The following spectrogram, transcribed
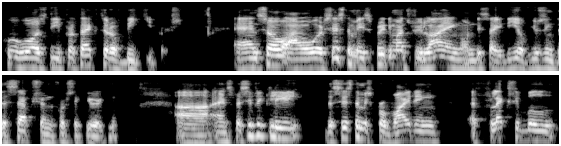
who was the protector of beekeepers. And so our system is pretty much relying on this idea of using deception for security. Uh, and specifically, the system is providing a flexible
